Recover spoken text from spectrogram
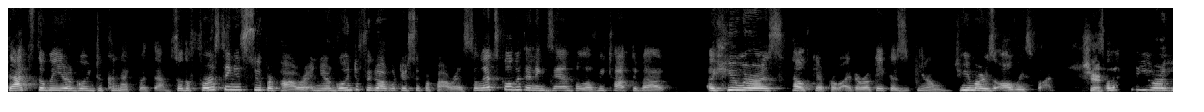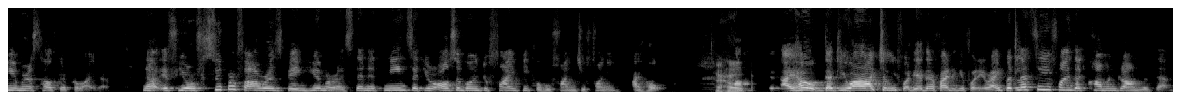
That's the way you're going to connect with them. So the first thing is superpower, and you're going to figure out what your superpower is. So let's go with an example of we talked about a humorous healthcare provider, okay? Because you know humor is always fun. Sure. So let's say you're a humorous healthcare provider. Now, if your superpower is being humorous, then it means that you're also going to find people who find you funny. I hope. I hope. Um, I hope that you are actually funny they're finding you funny, right? But let's say you find that common ground with them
